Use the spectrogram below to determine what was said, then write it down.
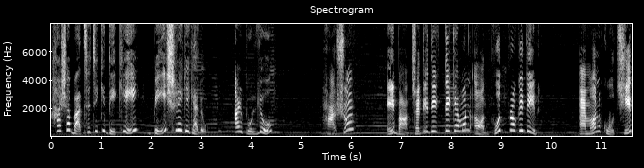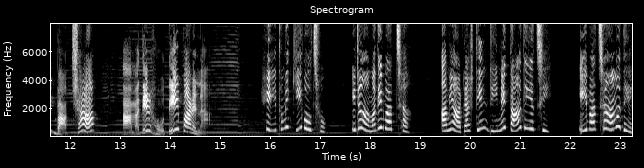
হাসা বাচ্চাটিকে দেখে বেশ রেগে গেল আর বলল, হাসু, এই বাচ্চাটি দেখতে কেমন অদ্ভুত প্রকৃতির। এমন কুৎসিত বাচ্চা আমাদের হতেই পারে না। হে তুমি কি বলছো? এটা আমাদের বাচ্চা আমি আটাশ দিন ডিমে তা দিয়েছি। এই বাচ্চা আমাদের।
